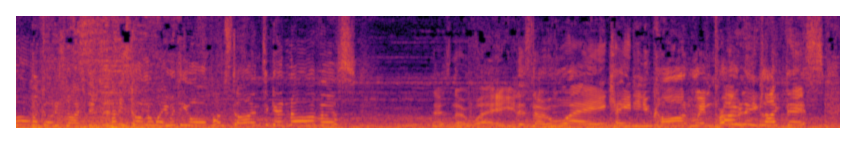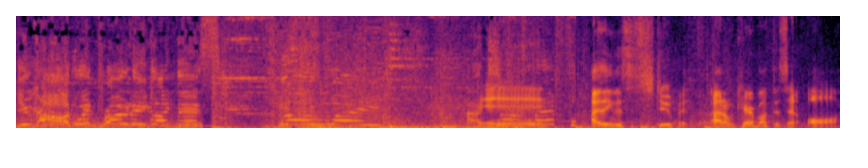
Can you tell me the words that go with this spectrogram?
oh my god, he's knifed him, and he's gotten away with the AWP. I'm starting to get nervous. There's no way, there's no way. Katie, you can't win Pro League like this. You can't win Pro League like this. No way. Eh. I think this is stupid. I don't care about this at all.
